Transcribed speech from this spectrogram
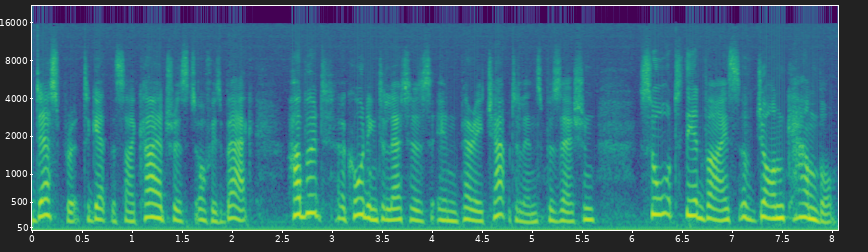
Desperate to get the psychiatrists off his back, Hubbard, according to letters in Perry Chapdelaine's possession, sought the advice of John Campbell,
